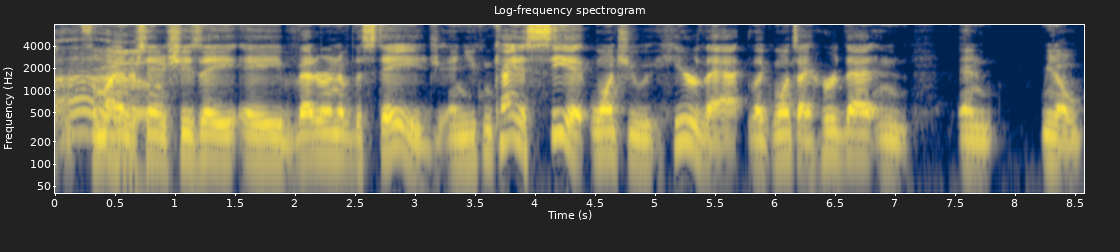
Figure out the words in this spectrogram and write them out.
oh. from my understanding, she's a a veteran of the stage, and you can kind of see it once you hear that. Like once I heard that, and and you know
